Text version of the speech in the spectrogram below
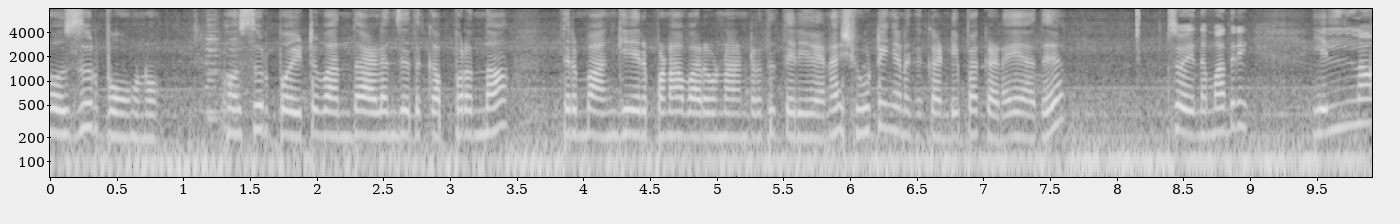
ஹொசூர் போகணும். ஹொசூர் போயிட்டு வந்து அலைஞ்சதுக்கப்புறம் தான் திரும்ப அங்கேயே இருப்பேனா வருவனான்றது தெரியும். ஏன்னா ஷூட்டிங் எனக்கு கண்டிப்பாக கிடையாது. ஸோ இந்த மாதிரி எல்லா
